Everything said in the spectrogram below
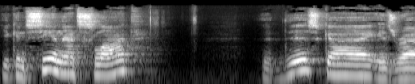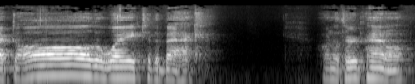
you can see in that slot that this guy is racked all the way to the back on the third panel.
